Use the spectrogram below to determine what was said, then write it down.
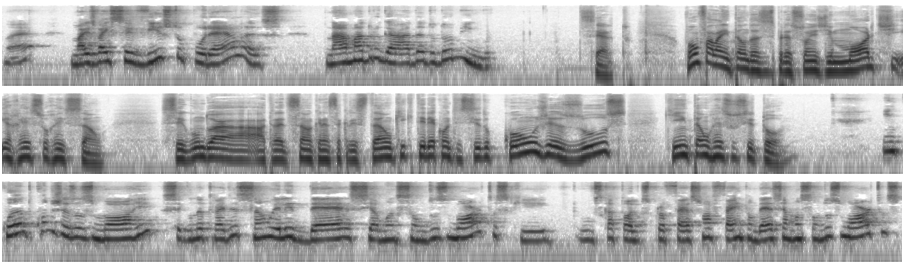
né? mas vai ser visto por elas na madrugada do domingo. Certo. Vamos falar então das expressões de morte e ressurreição. Segundo a, a tradição, a crença cristã, o que, que teria acontecido com Jesus que então ressuscitou? Enquanto quando Jesus morre, segundo a tradição, ele desce à mansão dos mortos, que os católicos professam a fé, então desce à mansão dos mortos.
